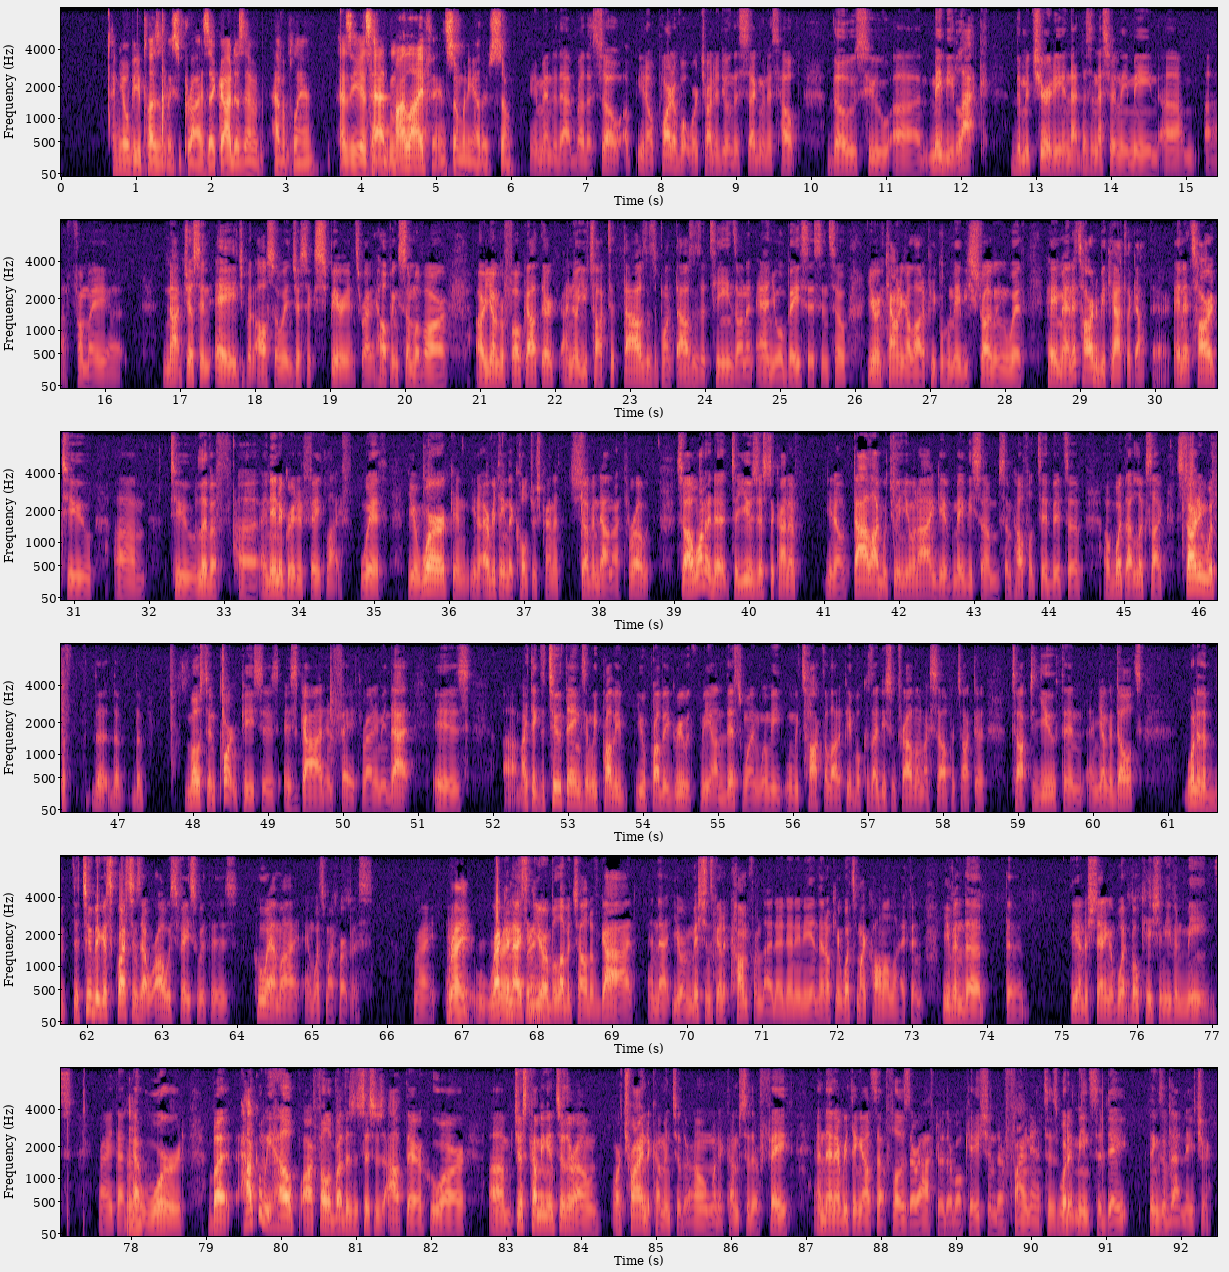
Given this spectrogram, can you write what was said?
and you'll be pleasantly surprised that God does have a, have a plan, as He has had my life and so many others. So, amen to that, brother. So, uh, you know, part of what we're trying to do in this segment is help those who uh, maybe lack the maturity, and that doesn't necessarily mean um, uh, from a uh, not just in age, but also in just experience, right? Helping some of our our younger folk out there. I know you talk to thousands upon thousands of teens on an annual basis, and so you're encountering a lot of people who may be struggling with, "Hey, man, it's hard to be Catholic out there, and it's hard to um, to live a, uh, an integrated faith life with your work and you know everything the culture's kind of shoving down our throat." So I wanted to, to use this to kind of you know dialogue between you and I and give maybe some some helpful tidbits of of what that looks like. Starting with the the the, the most important piece is is God and faith, right? I mean that is um, I think the two things, and we probably you'll probably agree with me on this one when we when we talk to a lot of people because I do some traveling myself and talk to talk to youth and, and young adults. One of the the two biggest questions that we're always faced with is who am I and what's my purpose? Right? Right. recognizing right, you're a beloved child of God and that your mission is going to come from that identity, and then okay, what's my call in life, and even the the the understanding of what vocation even means, right? That mm. that word. But how can we help our fellow brothers and sisters out there who are um, just coming into their own or trying to come into their own when it comes to their faith, and then everything else that flows thereafter, their vocation, their finances, what it means to date, things of that nature?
